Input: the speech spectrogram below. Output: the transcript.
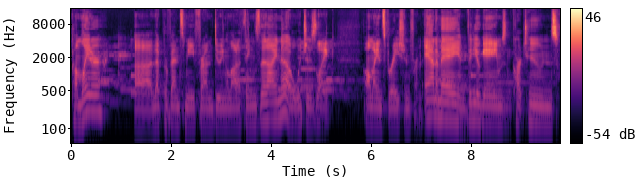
Come later, uh, that prevents me from doing a lot of things that I know, which is like all my inspiration from anime and video games and cartoons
